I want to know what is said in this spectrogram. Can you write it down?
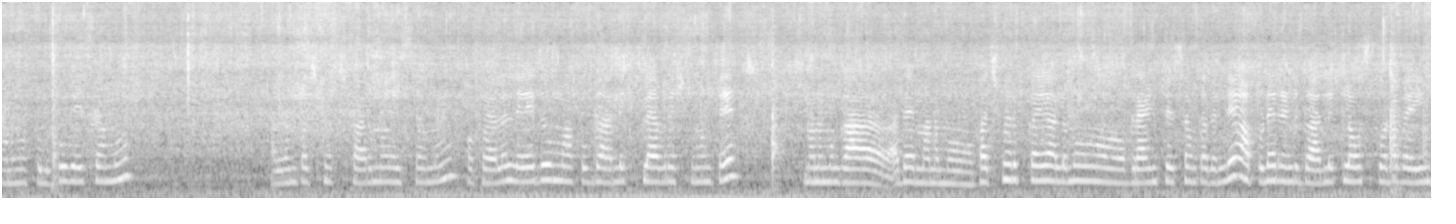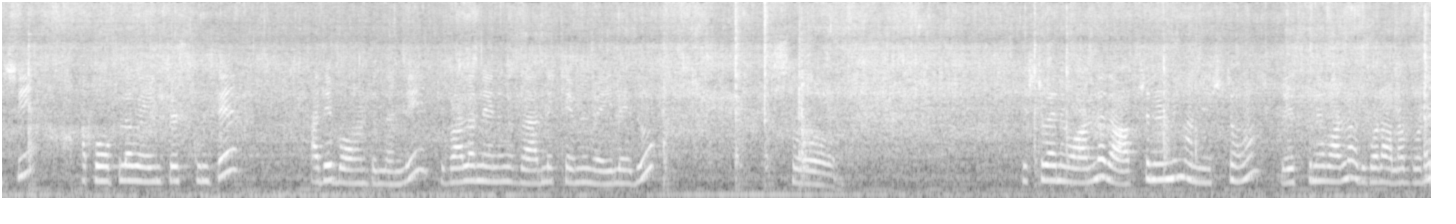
మనము పులుపు వేసాము. అల్లం పచ్చిమిర్చి కారం వేసాము. ఒకవేళ లేదు మాకు గార్లిక్ ఫ్లేవర్ ఇష్టం ఉంటే మనము గా అదే మనము పచ్చిమిరపకాయ అల్లము గ్రైండ్ చేసాం కదండి అప్పుడే రెండు గార్లిక్ క్లవ్స్ కూడా వేయించి ఆ పోపులో వేయించేసుకుంటే అదే బాగుంటుందండి. ఇవాళ నేను గార్లిక్ ఏమీ వేయలేదు. సో ఇష్టమైన వాళ్ళు అది ఆప్షన్ అండి మన ఇష్టం. వేసుకునే వాళ్ళు అది కూడా అలా కూడా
